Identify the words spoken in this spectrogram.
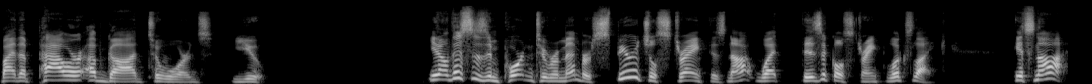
by the power of God towards you. You know, this is important to remember. Spiritual strength is not what physical strength looks like. It's not.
